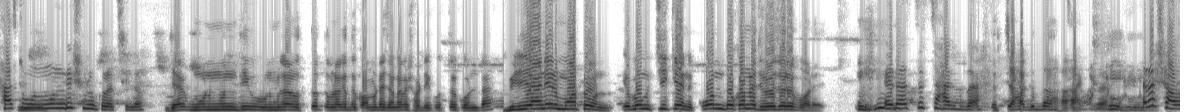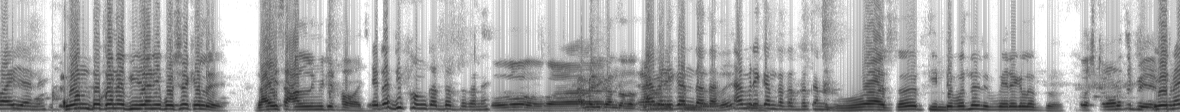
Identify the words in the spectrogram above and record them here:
ফার্স্ট মুনমুন্দি শুরু করেছিল। যাই হোক মুনমুন্দি উর্মিলার উত্তর তোমরা কিন্তু কমেন্টে জানাবে সঠিক উত্তর কোনটা। বিরিয়ানির মটন এবং চিকেন কোন দোকানে ঝরে ঝরে পড়ে? এটা হচ্ছে চাকদা। চাকদা। চাকদা। এটা সবাই জানে। কোন দোকানে বিরিয়ানি বসে খেলে? রাইস আনলিমিটেড পাওয়া যায়। এটা দীপঙ্কর দার দোকানে। ও আমেরিকান দাদা আমেরিকান দাদা? আমেরিকান দাদার দোকানে। ও আচ্ছা তিনটে প্রশ্ন পেরে গেল তো। দশটা মনে হচ্ছে মানে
